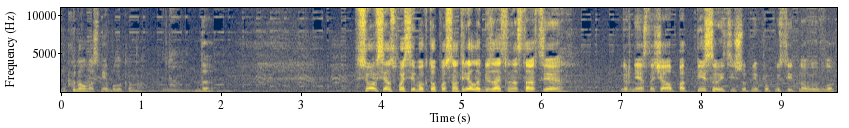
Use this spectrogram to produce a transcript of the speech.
Ну, когда у нас не было канала. Да. Да. Все, всем спасибо, кто посмотрел. Обязательно ставьте, вернее, сначала подписывайтесь, чтобы не пропустить новый влог.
